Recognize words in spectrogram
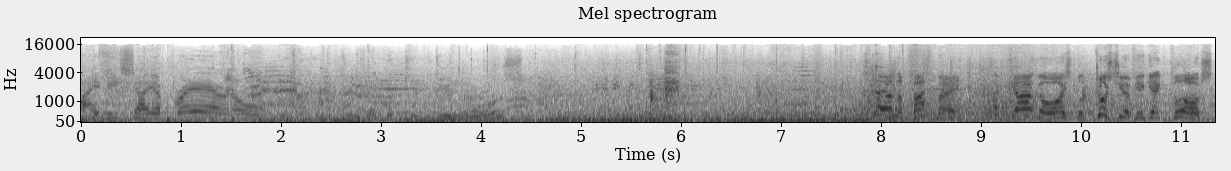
Maybe say a prayer and all. Stay on the path, mate. A cargo hoist will crush you if you get close.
